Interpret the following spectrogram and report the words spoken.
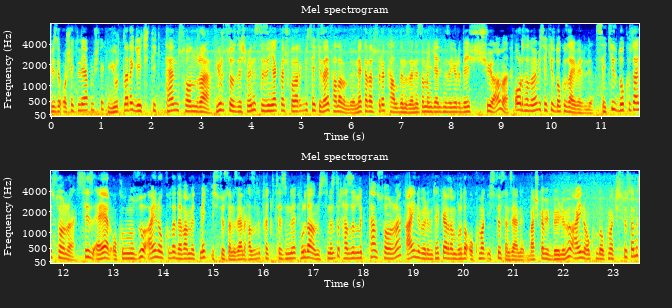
Biz de o şekilde yapmıştık. Yurtlara geçtikten sonra yurt sözleşmeniz sizin yaklaşık olarak bir 8 ay falan oluyor. Ne kadar süre kaldığınıza, ne zaman geldiğinize göre değişiyor ama ortalama bir 8-9 ay veriliyor. 8-9 ay sonra siz eğer okulunuzu aynı okulda devam etmek istiyorsanız yani hazırlık fakültesini burada almışsınızdır. Hazırlıktan sonra aynı bölümü tekrardan burada okumak istiyorsanız yani başka bir bölümü aynı okulda okumak istiyorsanız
